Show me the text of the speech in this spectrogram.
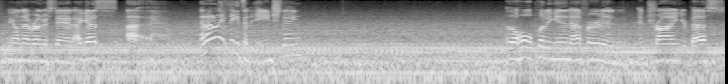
I think I'll never understand. I guess, I, and I don't even think it's an age thing. The whole putting in effort and, and trying your best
